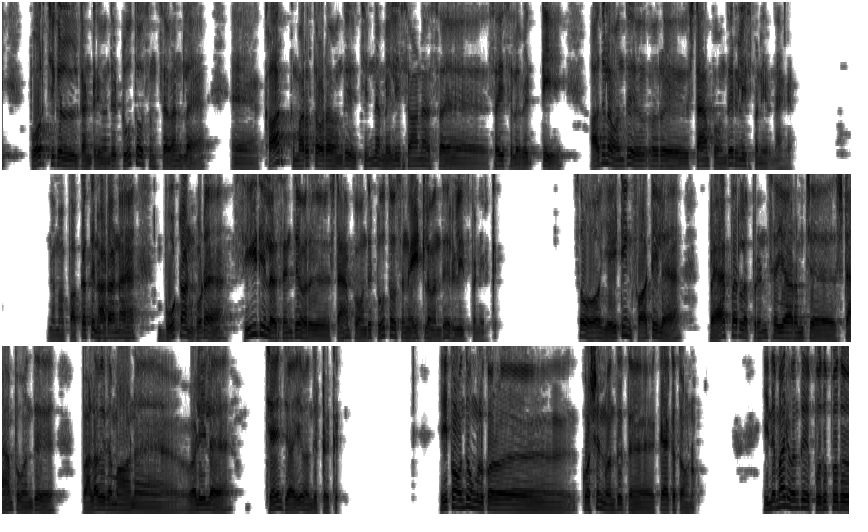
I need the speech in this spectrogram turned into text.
போர்ச்சுகல் கண்ட்ரி வந்து டூ தௌசண்ட் செவனில் கார்க் மரத்தோட வந்து சின்ன மெலிசான ச சைஸில் வெட்டி அதில் வந்து ஒரு ஸ்டாம்பை வந்து ரிலீஸ் பண்ணியிருந்தாங்க. நம்ம பக்கத்து நாடான பூட்டான் கூட சீடியில் செஞ்ச ஒரு ஸ்டாம்பை வந்து டூ தௌசண்ட் எயிட்டில் வந்து ரிலீஸ் பண்ணியிருக்கு. ஸோ எயிட்டீன் ஃபார்ட்டியில் பேப்பரில் பிரிண்ட் செய்ய ஆரம்பித்த ஸ்டாம்ப் வந்து பலவிதமான வழியில் சேஞ்ச் ஆகி வந்துட்டுருக்கு. இப்போ வந்து உங்களுக்கு ஒரு கொஷின் வந்து கேட்க தோணும். இந்த மாதிரி வந்து புது புது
